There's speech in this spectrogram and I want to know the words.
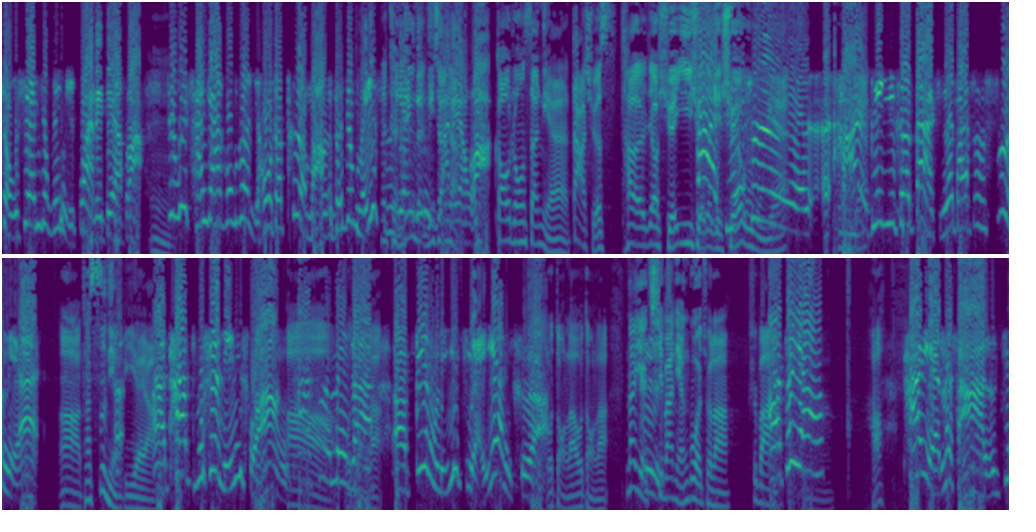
首先就给你挂的电话。嗯这回参加工作以后，他特忙，他就没时间给挂你想想电话。，高中三年，大学他要学医学的大得学五学是哈尔滨医科大学，他是四年啊，他四年毕业呀、啊，他不是临床，啊他是那个呃病理检验科。我懂了，我懂了，那也嗯。七八年过去了，是吧？啊，对呀。好，他也那啥，经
